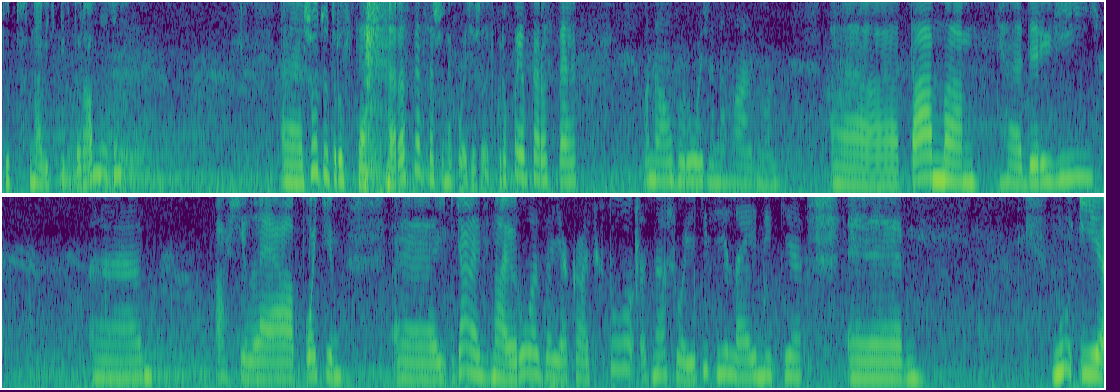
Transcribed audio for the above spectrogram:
Тут навіть півтора внизу. Е, Що тут росте? Росте все, що не хочеш. Ось кропивка росте, вона огорожена гарно. Е, Там е, деревій, ахілеа, потім я не знаю, роза якась, хто знає що, якісь лілейники. Ну і е,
